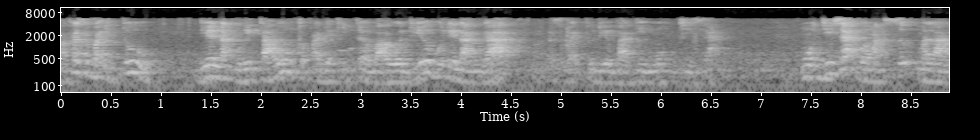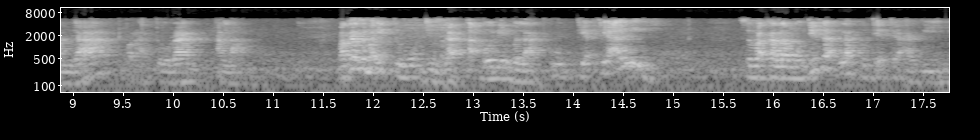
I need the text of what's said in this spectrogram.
Maka sebab itu dia nak beritahu kepada kita bahawa dia boleh langgar sebab itu dia bagi mukjizat mukjizat bermaksud melanggar peraturan alam maka sebab itu mukjizat tak boleh berlaku tiap-tiap hari sebab kalau mukjizat berlaku tiap-tiap hari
